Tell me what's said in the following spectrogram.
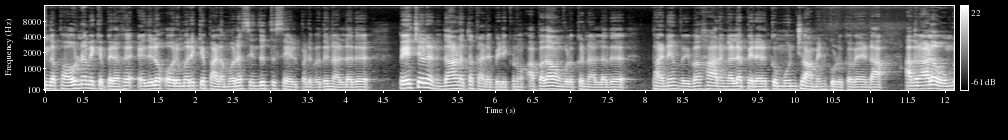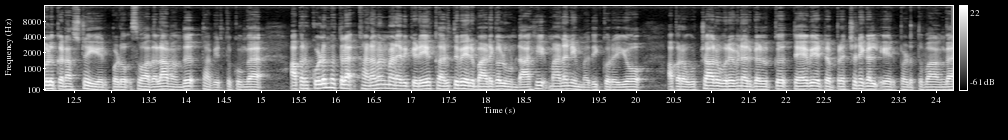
இந்த பௌர்ணமிக்கு பிறகு எதிலும் ஒரு முறைக்கு பல முறை சிந்தித்து செயல்படுவது நல்லது. பேச்சில் நிதானத்தை கடைபிடிக்கணும். அப்போ தான் உங்களுக்கு நல்லது. பணி விவகாரங்களில் பிறருக்கு முன்ஜாமீன் கொடுக்க வேண்டாம். அதனால் உங்களுக்கு நஷ்டம் ஏற்படும். ஸோ அதெல்லாம் வந்து தவிர்த்துக்குங்க. அப்புறம் குடும்பத்தில் கணவன் மனைவிக்கிடையே கருத்து வேறுபாடுகள் உண்டாகி மன நிம்மதி குறையோ அப்புறம் உற்றார் உறவினர்களுக்கு தேவையற்ற பிரச்சனைகள் ஏற்படுத்துவாங்க.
